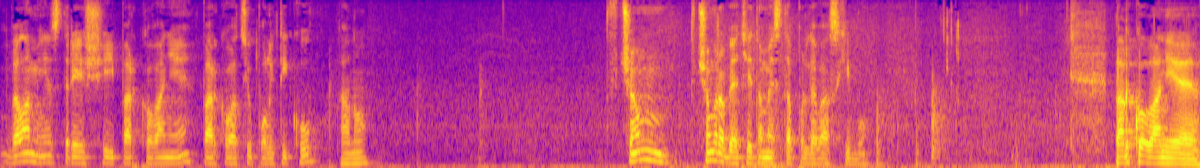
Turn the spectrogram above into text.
Veľa miest rieši parkovanie, parkovaciu politiku. Áno. V čom, v čom robia tieto mesta podľa vás chybu? Parkovanie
